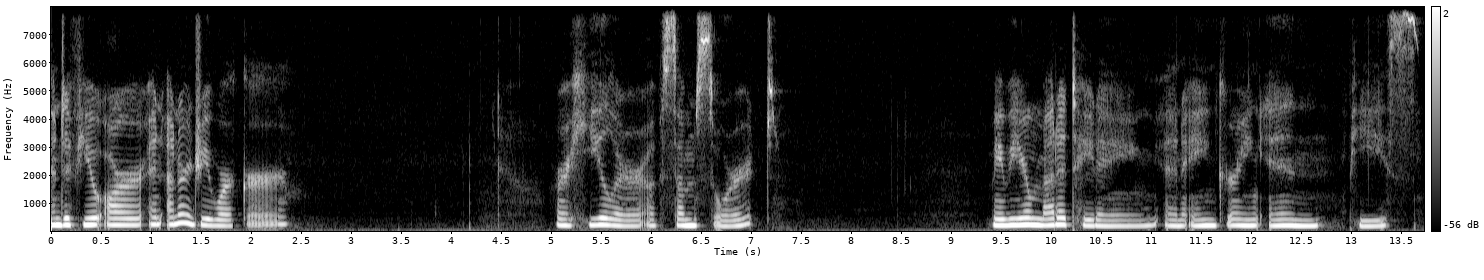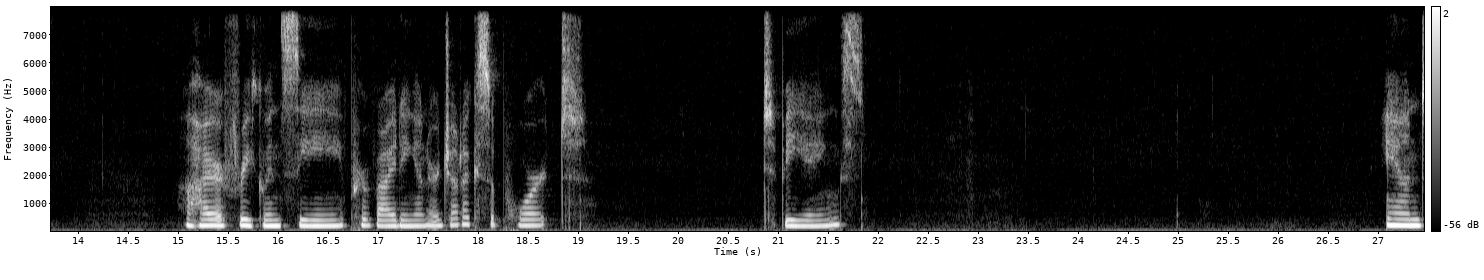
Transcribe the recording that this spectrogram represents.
And if you are an energy worker or a healer of some sort, maybe you're meditating and anchoring in peace, a higher frequency, providing energetic support to beings. And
